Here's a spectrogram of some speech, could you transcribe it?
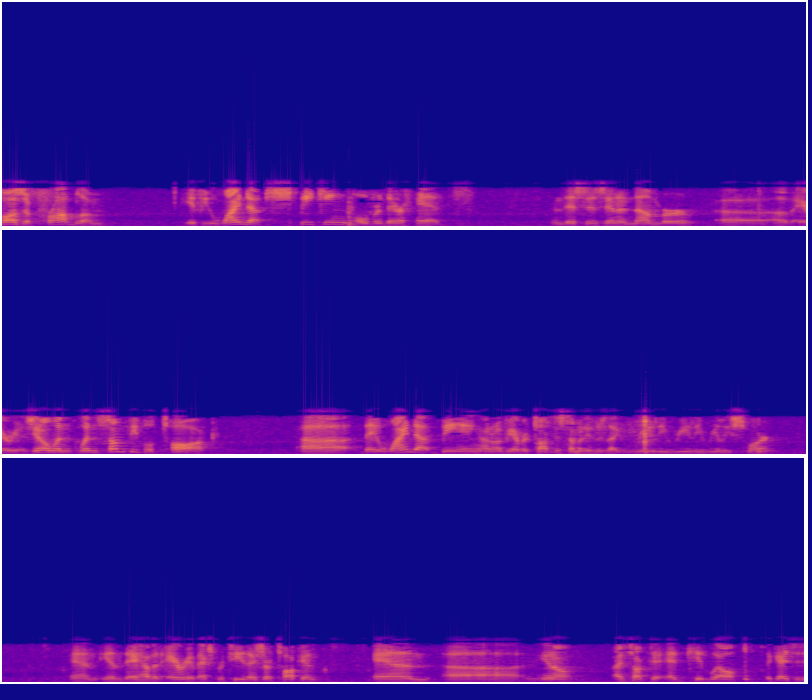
cause a problem if you wind up speaking over their heads. And this is in a number uh, of areas. You know, when, when some people talk, uh, they wind up being I don't know if you ever talked to somebody who's like really, really, really smart, and in they have an area of expertise. They start talking, and uh, you know, I talked to Ed Kidwell. The guy's a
